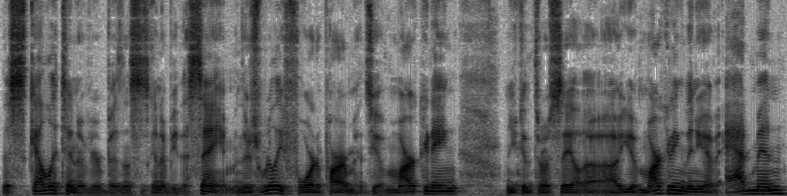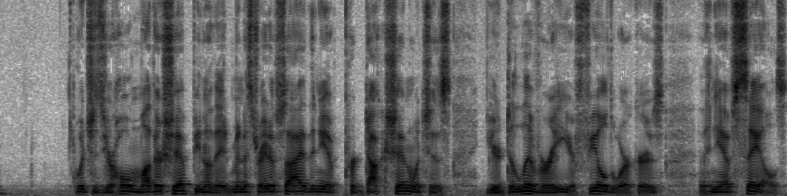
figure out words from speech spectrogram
The skeleton of your business is going to be the same. And there's really four departments. You have marketing. You can throw sale. Uh, uh you have marketing. Then you have admin which is your whole mothership, you know, the administrative side. Then you have production, which is your delivery, your field workers, and then you have sales.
